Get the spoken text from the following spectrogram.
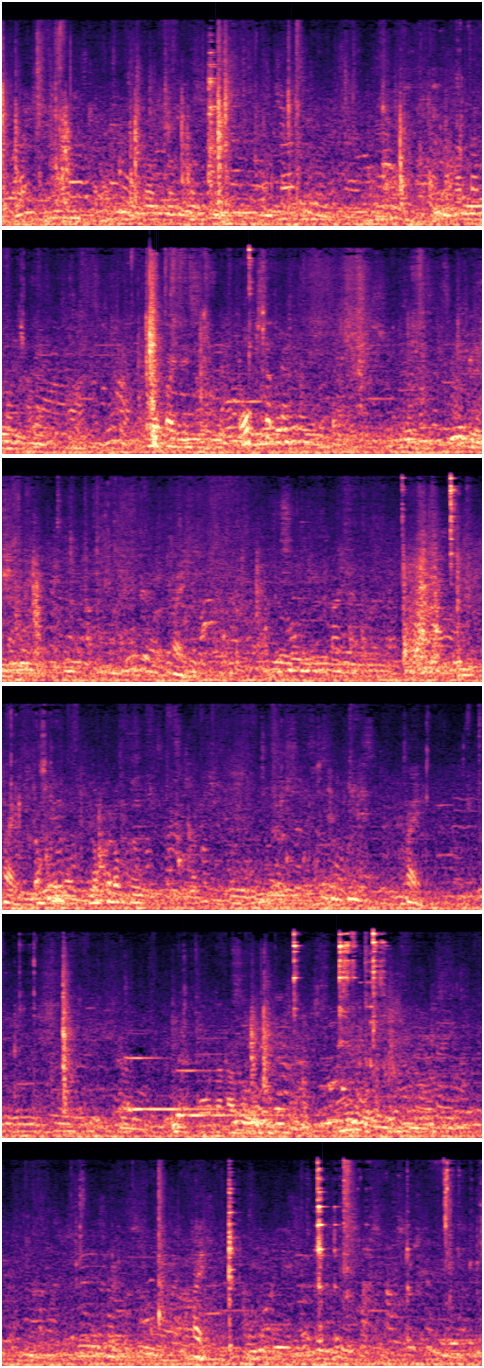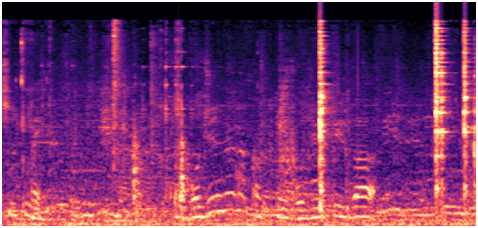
了解です大きさどれはいはい六六六。はい。はい。はい。これ五十七かけ五十九が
